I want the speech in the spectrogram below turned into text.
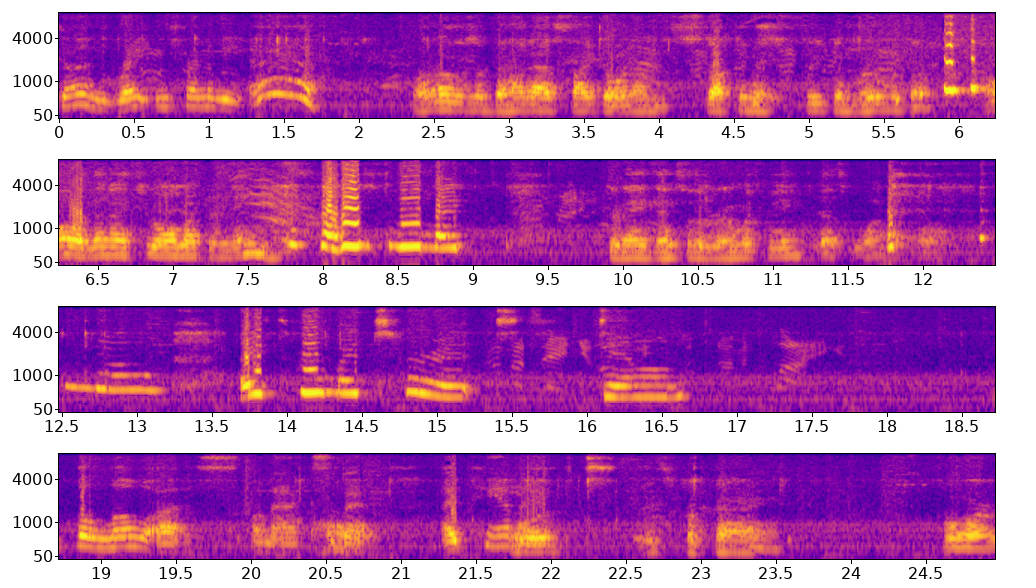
gun right in front of me. Ah! Oh no, there's a badass psycho and I'm stuck in this freaking room with him. Oh, and then I threw all my grenades. I threw my Grenades into the room with me? That's wonderful. No, I threw my turret down below us on accident. I panicked. It's preparing for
